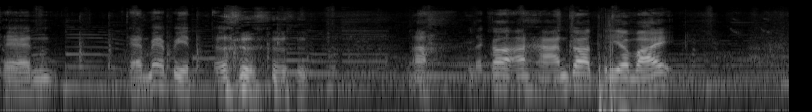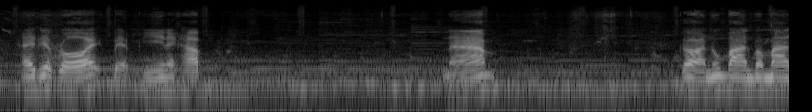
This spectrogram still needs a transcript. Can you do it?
แทนแทนแม่เป็ดเอออะแล้วก็อาหารก็เตรียมไว้ให้เรียบร้อยแบบนี้นะครับ น้ำก็อนุบาลประมาณ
